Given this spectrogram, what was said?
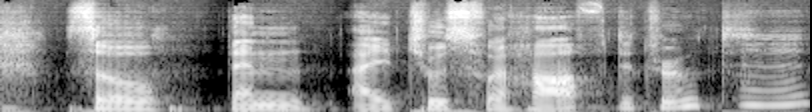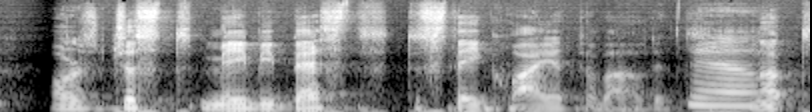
so then I choose for half the truth, Mm-hmm. or just maybe best to stay quiet about it, Yeah. not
